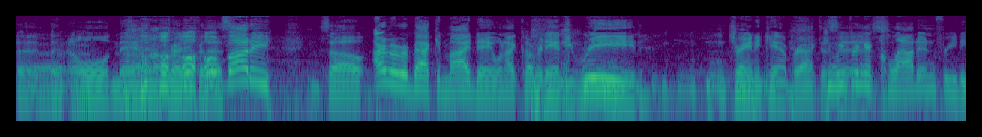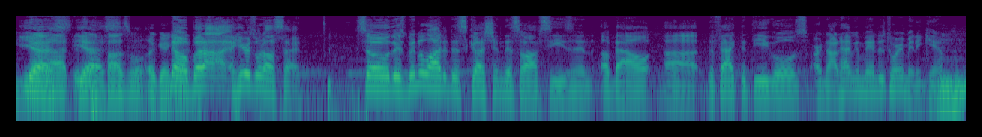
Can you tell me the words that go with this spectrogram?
a an old man? Ready for Oh, this? buddy. So I remember back in my day when I covered Andy Reid training camp practice. Can we bring a cloud in for you to yell Yes, at? Is yes. that possible? Okay. No, but I, here's what I'll say. So there's been a lot of discussion this offseason about uh, the fact that the Eagles are not having a mandatory minicamp, Mm-hmm.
